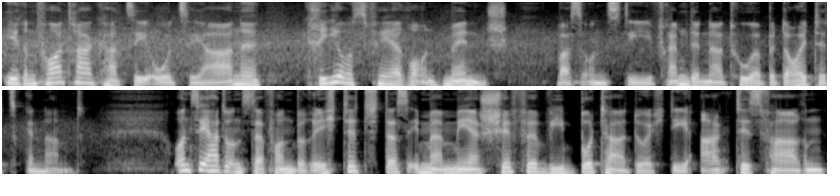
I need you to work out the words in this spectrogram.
Ihren Vortrag hat sie Ozeane, Kryosphäre und Mensch, was uns die fremde Natur bedeutet, genannt. Und sie hat uns davon berichtet, dass immer mehr Schiffe wie Butter durch die Arktis fahren,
